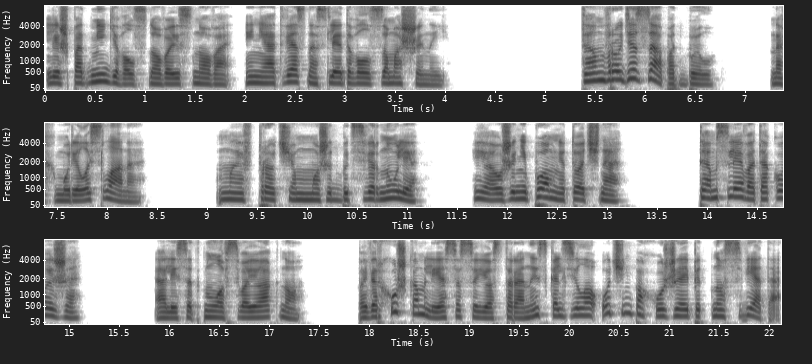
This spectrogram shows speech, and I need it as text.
Лишь подмигивал снова и снова и неотвязно следовал за машиной. «Там вроде запад был», — нахмурилась Лана. «Мы, впрочем, может быть, свернули? Я уже не помню точно. Там слева такой же». Алиса ткнула в свое окно. По верхушкам леса с ее стороны скользило очень похожее пятно света,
